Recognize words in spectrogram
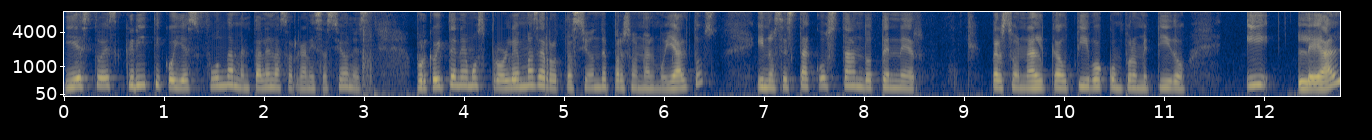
Y esto es crítico y es fundamental en las organizaciones, porque hoy tenemos problemas de rotación de personal muy altos y nos está costando tener personal cautivo, comprometido y leal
